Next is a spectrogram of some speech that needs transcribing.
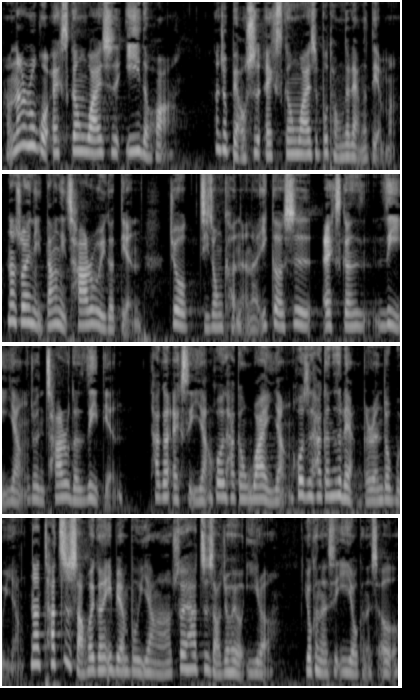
好，那如果 x 跟 y 是一的话，那就表示 x 跟 y 是不同的两个点嘛。那所以你当你插入一个点，就几种可能了，一个是 x 跟 z 一样，就你插入的 z 点，它跟 x 一样，或者它跟 y 一样，或者它跟这两个人都不一样，那它至少会跟一边不一样啊，所以它至少就会有一了，有可能是一，有可能是二。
